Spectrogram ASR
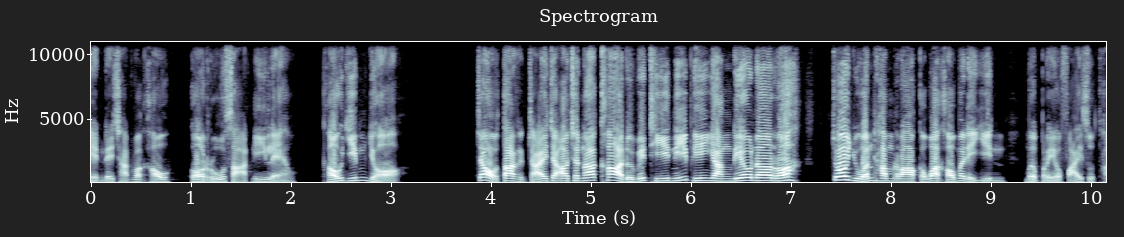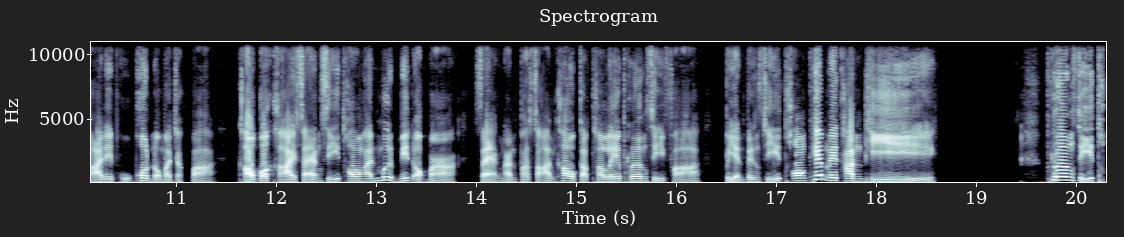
เห็นได้ชัดว่าเขาก็รู้ศาสตร์นี้แล้ว เขายิ้มหยาะเจ้าตั้งใจจะเอาชนะข้าโดยวิธีนี้เพียงอย่างเดียวนะเหรอ โจหยวนทำราวกับว่าเขาไม่ได้ยิน เมื่อเปลวไฟสุดท้ายได้ถูกพ่นออกมาจากปาก เขาก็ขายแสงสีทองอันมืดมิดออกมา แสงนั้นผสานเข้ากับทะเลเพลิงสีฟ้า เปลี่ยนเป็นสีทองเข้มในทันที เพลิงสีท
